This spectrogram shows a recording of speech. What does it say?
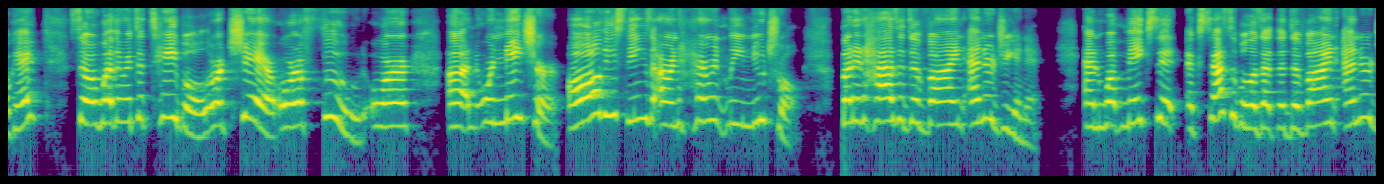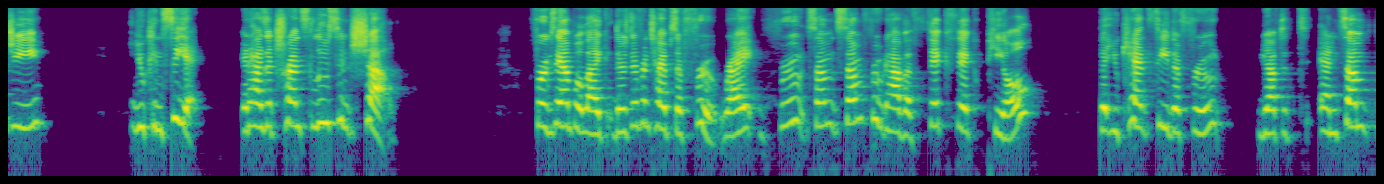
Okay, so whether it's a table or a chair or a food or uh, or nature, all these things are inherently neutral, but it has a divine energy in it. And what makes it accessible is that the divine energy, you can see it. It has a translucent shell. For example, like there's different types of fruit, right? Fruit, some some fruit have a thick, thick peel that you can't see the fruit. You have to, and some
